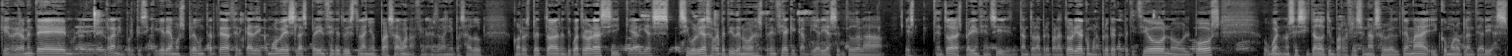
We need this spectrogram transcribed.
que realmente no es del running, porque sí que queríamos preguntarte acerca de cómo ves la experiencia que tuviste el año pasado, bueno, a finales del año pasado, con respecto a las 24 horas, y qué harías si volvieras a repetir de nuevo esa experiencia, qué cambiarías en toda la en toda la experiencia en sí, tanto la preparatoria como la propia competición o el post. Bueno, no sé si te ha dado tiempo a reflexionar sobre el tema y cómo lo plantearías.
